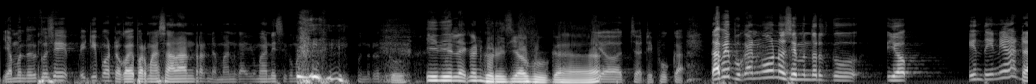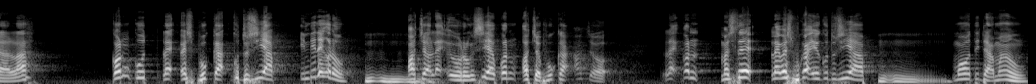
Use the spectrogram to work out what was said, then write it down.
Ya menurutku sih iki padha kaya permasalahan rendaman kayu manis iku menurutku. ini lek kan gorong siap buka Ya jadi buka. Tapi bukan ngono sih menurutku. Ya intinya adalah kon kut lek wis buka kudu siap. Intinya ngono. Mm-mm. Ojo lek urung siap kon ojo buka, ojo. Lek kon mesti lek wis buka ya kudu siap. Mm-mm. Mau tidak mau.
